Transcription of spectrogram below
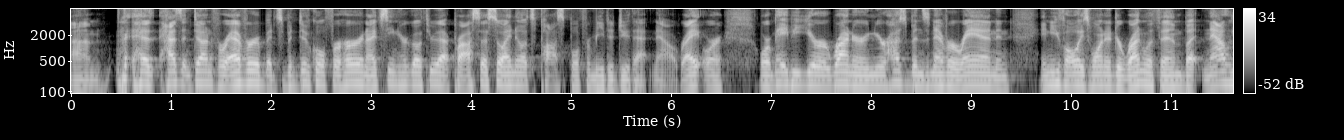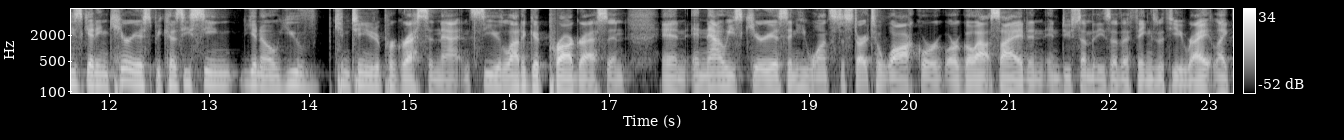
um, has, hasn't done forever, but it's been difficult for her, and I've seen her go through that process, so I know it's possible for me to do that now, right? Or or maybe you're a runner and your husband's never ran, and and you've always wanted to run with him, but now he's getting curious because he's seen you know you've continued to progress in that and see a lot of good progress and and and now he's curious and he wants to start to walk or or go outside and, and do some of these other things with you right? Like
